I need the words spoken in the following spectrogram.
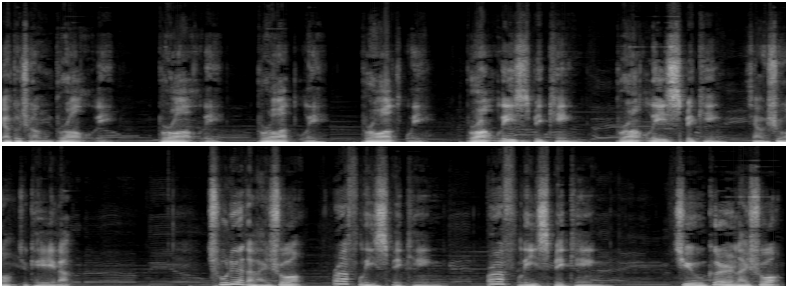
要读成 broadly，broadly，broadly，broadly，broadly speaking，broadly speaking，这样说就可以了。粗略的来说，roughly speaking。 Roughly speaking，就个人来说，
